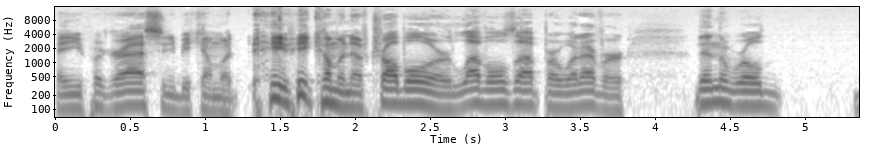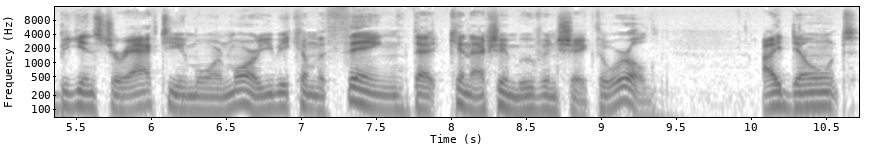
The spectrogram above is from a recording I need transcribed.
and you progress and you become a you become enough trouble or levels up or whatever, then the world begins to react to you more and more, you become a thing that can actually move and shake the world. I don't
